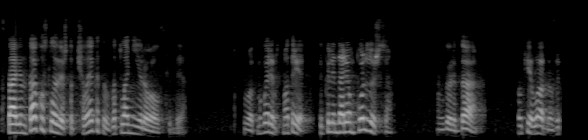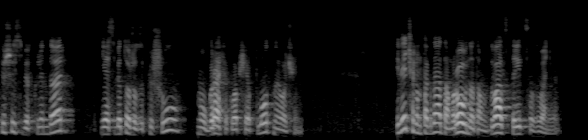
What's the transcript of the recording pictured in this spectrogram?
ставим так условия, чтобы человек это запланировал себе. Вот, мы говорим, смотри, ты календарем пользуешься? Он говорит, да. Окей, ладно, запиши себе в календарь, я себе тоже запишу, ну, график вообще плотный очень. И вечером тогда там ровно там в 20-30 созваниваемся.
